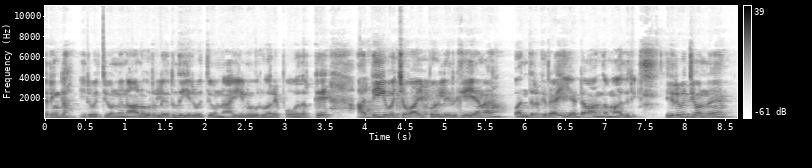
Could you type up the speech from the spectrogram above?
சரிங்களா? இருபத்தி ஒன்று நானூறுலேருந்து இருபத்தி ஒன்று ஐநூறு வரை போவதற்கு அதிகபட்ச வாய்ப்புகள் இருக்குது ஏன்னா வந்திருக்கிற இடம் அந்த மாதிரி. இருபத்தி ஒன்று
